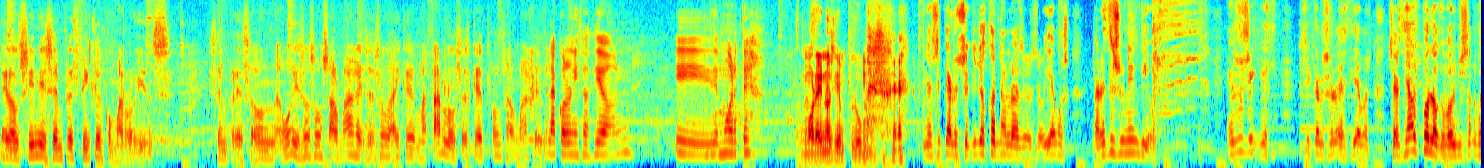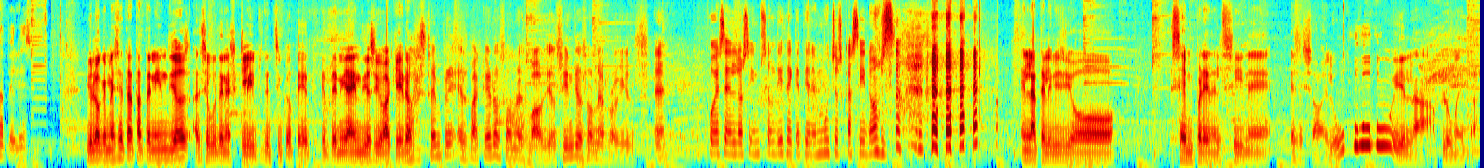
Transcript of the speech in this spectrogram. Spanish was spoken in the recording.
Però els indis sempre es finquen com a roïns. Sempre són, uy, esos son salvajes, esos hay que matarlos, es que son salvajes. de la colonización y de muerte. Morenos y en plumes. Yo sé que a los chiquillos cuando los veíamos, pareces un indio. Eso sí que, sí que se lo decíamos. Se lo decíamos por lo que hemos visto en los papeles. Jo el que més he tratat en índios han sigut en els clips de xicotet, que tenia índios i vaqueros. Sempre els vaqueros són els bons i els indios són els roïns. Eh? Pues en Los Simpson dice que tienen muchos casinos. En la televisió, sempre en el cine, és això, el uh, uh, uh, i en la plumeta.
